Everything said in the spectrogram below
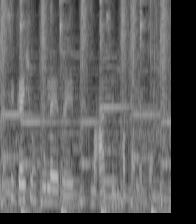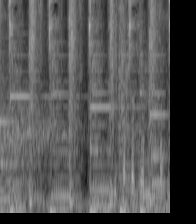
Kasi guys yung kulay red, maasim pa talaga. Siya ganun nako.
